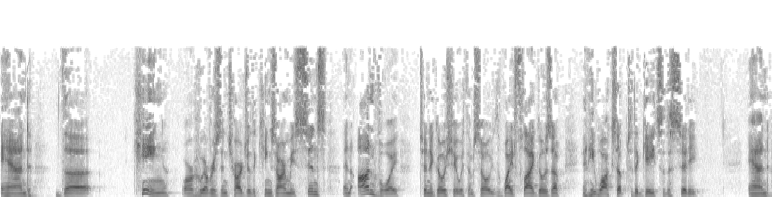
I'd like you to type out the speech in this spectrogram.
and the king or whoever's in charge of the king's army sends an envoy to negotiate with him. So the white flag goes up and he walks up to the gates of the city. And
